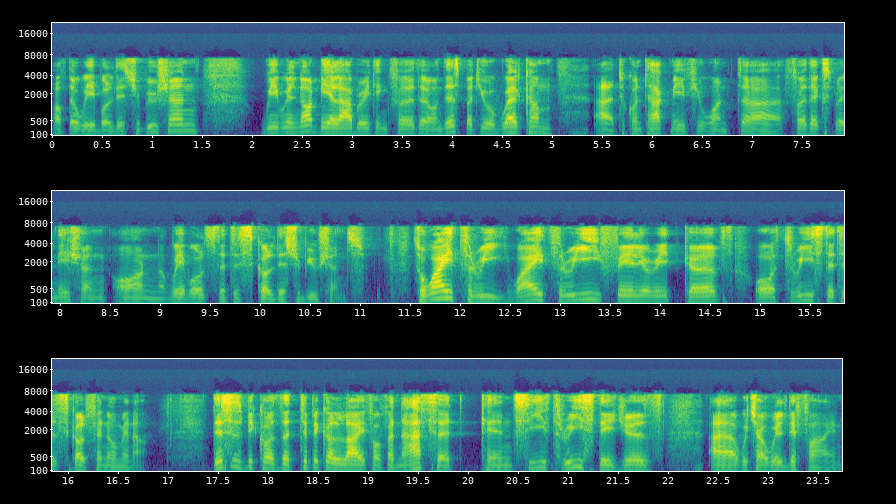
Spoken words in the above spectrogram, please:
of the Weibull distribution. We will not be elaborating further on this, but you're welcome uh, to contact me if you want uh, further explanation on Weibull statistical distributions. So why three? Why three failure rate curves or three statistical phenomena? This is because the typical life of an asset can see three stages, uh, which I will define.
